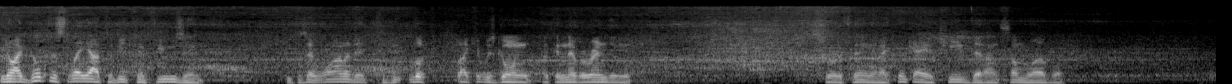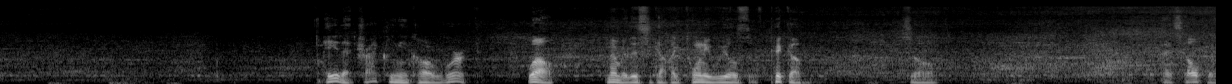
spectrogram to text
You know, I built this layout to be confusing because I wanted it to be, look like it was going like a never-ending sort of thing, and I think I achieved that on some level. Hey, that track cleaning car worked. Well, Remember, this has got like 20 wheels of pickup. So, that's helping.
